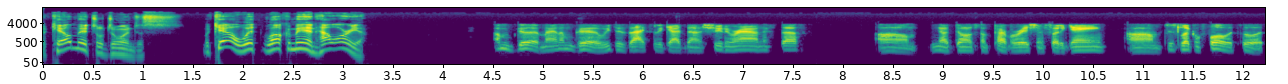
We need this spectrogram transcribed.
Makhel Mitchell joins us. Makhel, welcome in. How are you? I'm good, man. I'm good. We just actually got done shooting around and stuff. Um, you know, doing some preparation for the game. Um, just looking forward to it.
